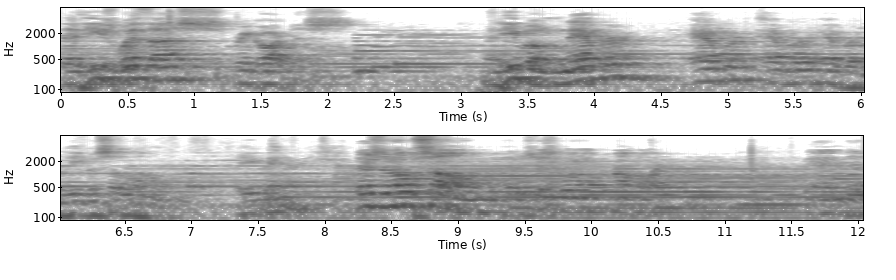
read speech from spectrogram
that He's with us regardless. And He will never, ever, ever, ever leave us alone. Amen. There's an old song that was just going over my heart. And uh,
